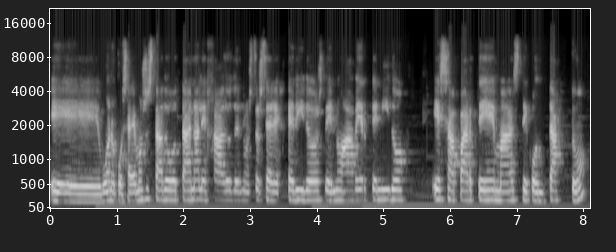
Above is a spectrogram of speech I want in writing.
eh, bueno, pues habíamos estado tan alejados de nuestros seres queridos, de no haber tenido esa parte más de contacto,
